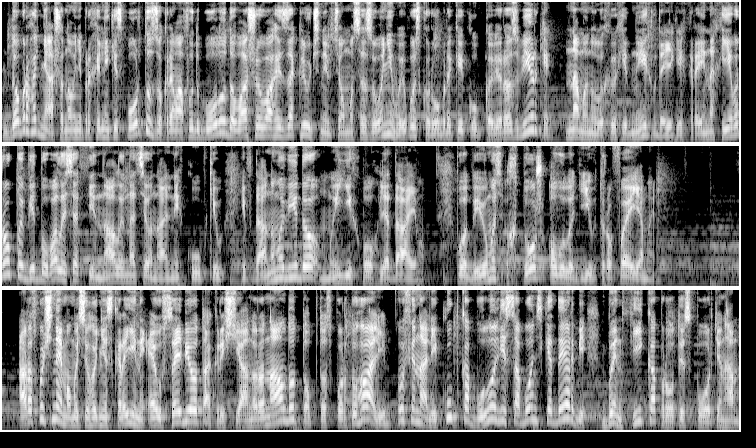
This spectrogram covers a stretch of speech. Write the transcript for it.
Доброго дня, шановні прихильники спорту, зокрема футболу. До вашої уваги заключний в цьому сезоні випуск рубрики Кубкові розбірки. На минулих вихідних в деяких країнах Європи відбувалися фінали національних кубків, і в даному відео ми їх оглядаємо. Подивимось, хто ж оволодів трофеями. А розпочнемо ми сьогодні з країни Еусебіо та Кріштіану Роналду, тобто з Португалії. У фіналі Кубка було лісабонське дербі Бенфіка проти Спортінга.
